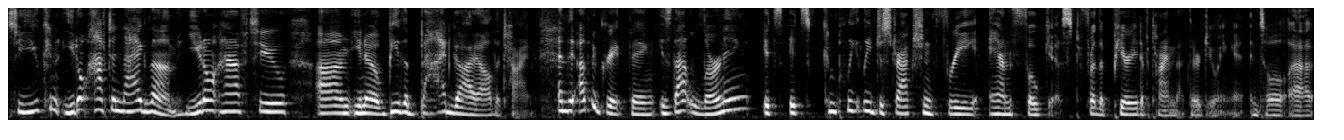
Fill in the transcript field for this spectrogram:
So you can you don't have to nag them. You don't have to um, you know be the bad guy all the time. And the other great thing is that learning it's it's completely distraction free and focused for the period of time that they're doing it until uh,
